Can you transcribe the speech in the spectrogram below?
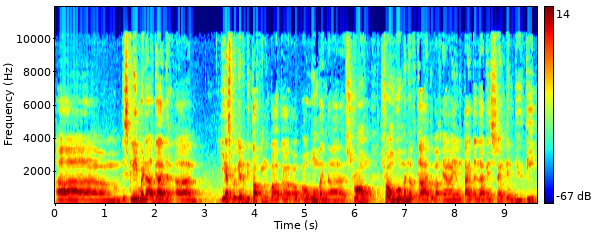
Um, disclaimer na agad. Um, yes, we're going to be talking about a, a, a woman, a strong, strong woman of God. Diba? Kaya nga yung title natin, Strength and Beauty.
